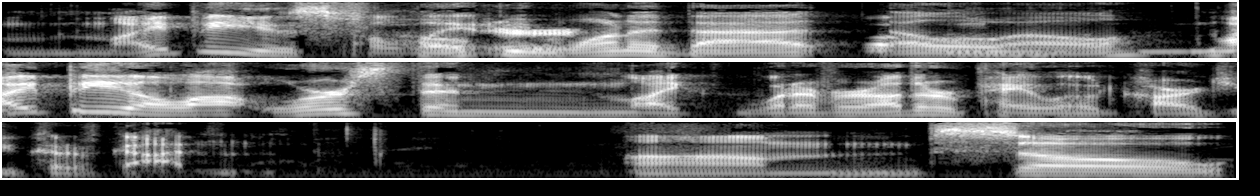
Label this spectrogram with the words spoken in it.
might be useful Hope later. you wanted that. LOL. might be a lot worse than like whatever other payload card you could have gotten. Um, so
